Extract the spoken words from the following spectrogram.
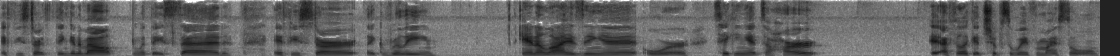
if you start thinking about what they said, if you start like really analyzing it or taking it to heart, it, I feel like it chips away from my soul.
